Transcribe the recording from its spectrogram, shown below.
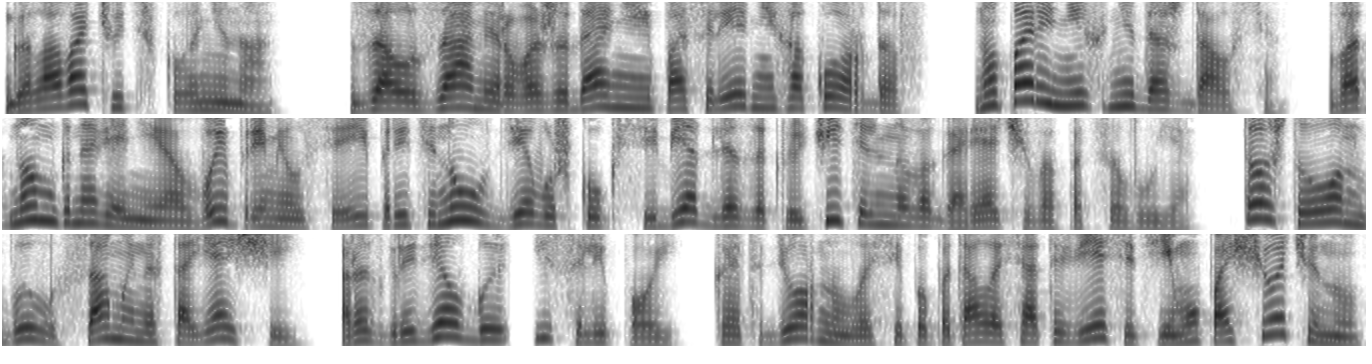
Голова чуть склонена. Зал замер в ожидании последних аккордов, но парень их не дождался. В одно мгновение выпрямился и притянул девушку к себе для заключительного горячего поцелуя. То, что он был самый настоящий, разглядел бы и слепой. Кэт дернулась и попыталась отвесить ему пощечину,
